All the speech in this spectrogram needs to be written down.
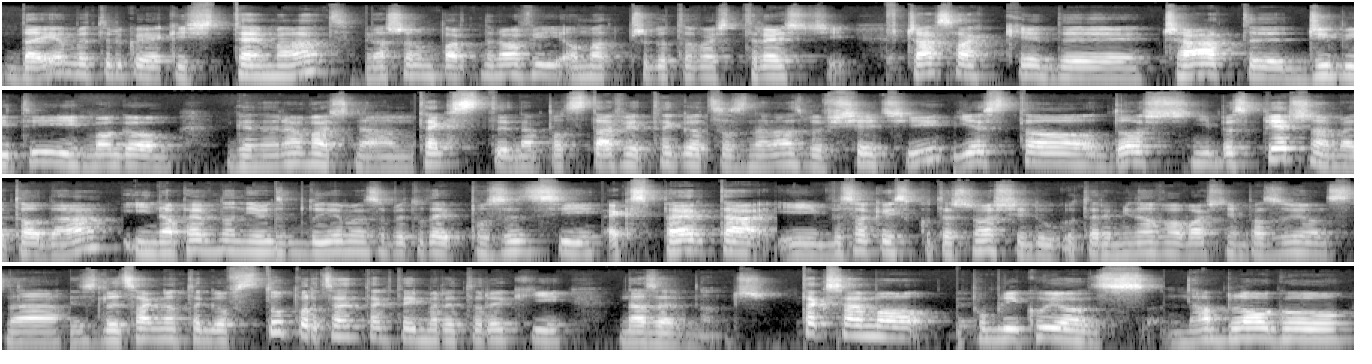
dajemy tylko jakiś temat naszemu partnerowi on ma przygotować treści. W czasach, kiedy czaty GBT mogą generować nam teksty na podstawie tego, co znalazły w sieci, jest to dość niebezpieczna metoda i na pewno nie zbudujemy sobie tutaj pozycji eksperta i wysokiej skuteczności długoterminowo, właśnie bazując na zlecaniu tego w 100% tej merytoryki na zewnątrz. Tak samo publikując na blogu,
